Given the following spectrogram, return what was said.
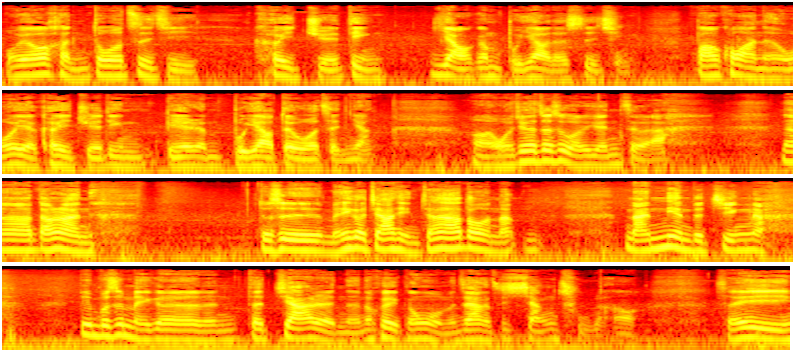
我有很多自己可以决定要跟不要的事情，包括呢，我也可以决定别人不要对我怎样。哦，我觉得这是我的原则啊。那当然，就是每一个家庭，家家都有难难念的经啊，并不是每个人的家人呢都可以跟我们这样子相处了哦。所以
